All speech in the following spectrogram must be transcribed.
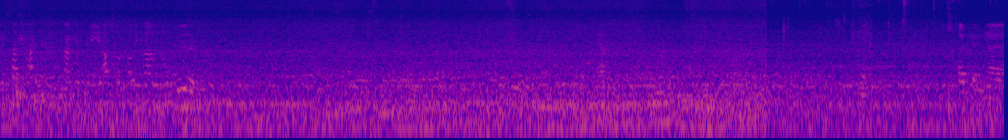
Ik sta niet achter de toegang, die afstand van die blauwe zon. Oké, nou ja.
